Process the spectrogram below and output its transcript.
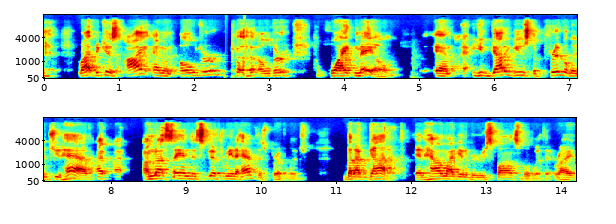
right? Because I am an older, older white male, and you've got to use the privilege you have. I, I, I'm not saying it's good for me to have this privilege, but I've got it. And how am I going to be responsible with it, right?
